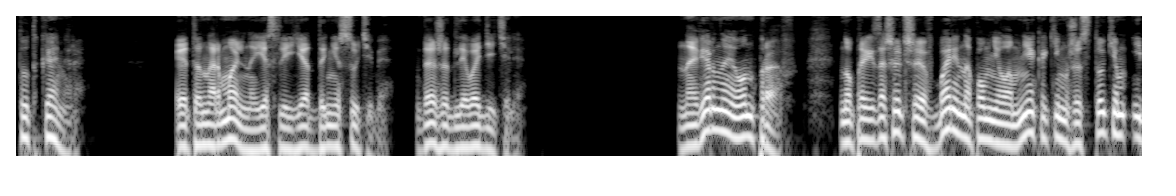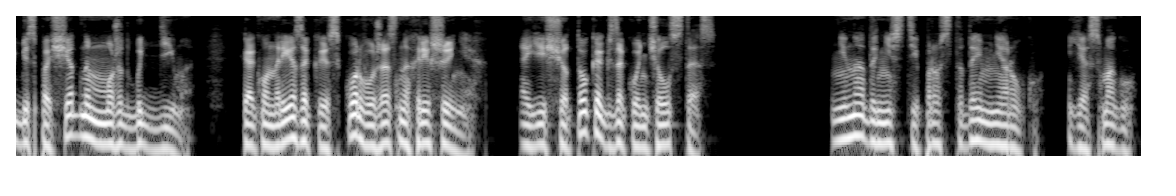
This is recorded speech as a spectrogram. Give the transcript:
Тут камеры. Это нормально, если я донесу тебе, даже для водителя. Наверное, он прав. Но произошедшее в баре напомнило мне, каким жестоким и беспощадным может быть Дима. Как он резок и скор в ужасных решениях. А еще то, как закончил Стас. Не надо нести, просто дай мне руку. Я смогу.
